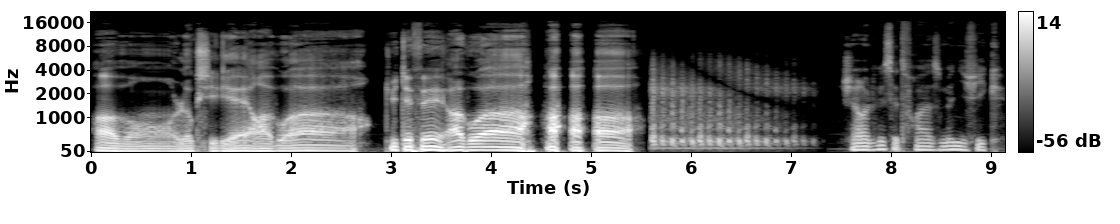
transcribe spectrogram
avant l'auxiliaire avoir. Tu t'es fait avoir. Ha ha ha. J'ai relevé cette phrase magnifique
